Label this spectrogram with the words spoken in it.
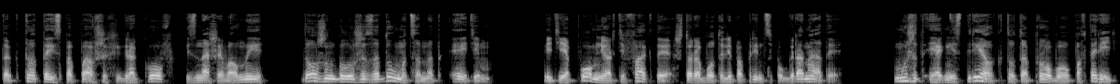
то кто-то из попавших игроков из нашей волны должен был уже задуматься над этим. Ведь я помню артефакты, что работали по принципу гранаты. Может, и огнестрел кто-то пробовал повторить,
